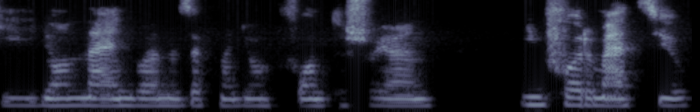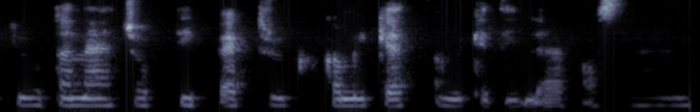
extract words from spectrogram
így online van, ezek nagyon fontos olyan információk, jó tanácsok, tippek, trükkök, amiket, amiket így lehet használni.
